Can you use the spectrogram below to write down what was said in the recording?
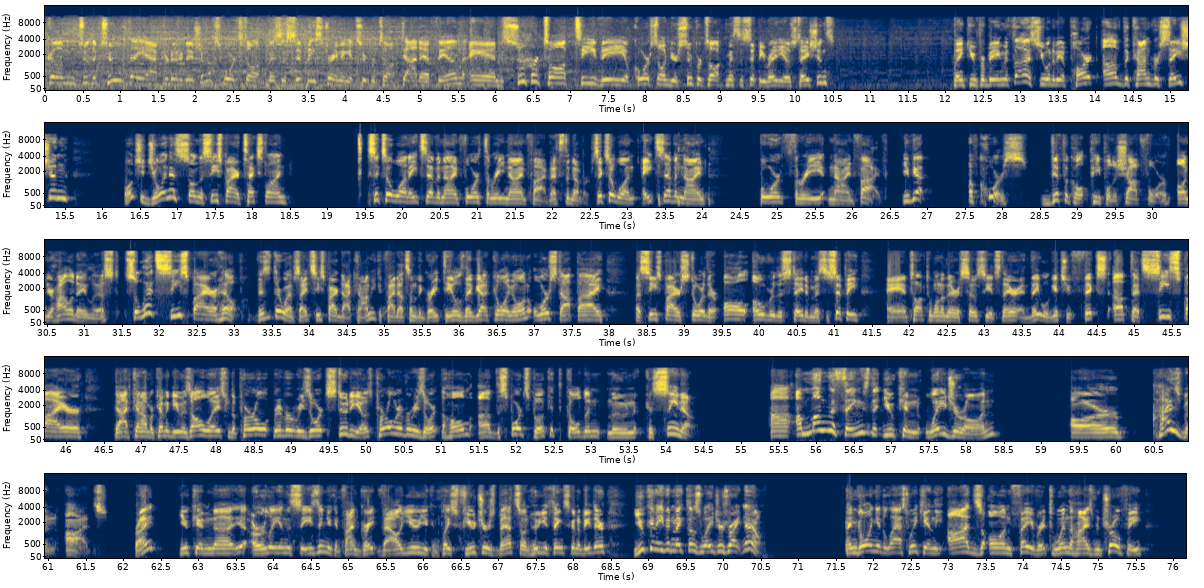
Welcome to the Tuesday afternoon edition of Sports Talk Mississippi, streaming at supertalk.fm and Supertalk TV, of course, on your Supertalk Mississippi radio stations. Thank you for being with us. You want to be a part of the conversation? Why don't you join us on the C Spire text line? 601 879 4395. That's the number. 601 879 4395. You've got, of course, difficult people to shop for on your holiday list. So let C Spire help. Visit their website, cspire.com. You can find out some of the great deals they've got going on or stop by a Spire store. They're all over the state of Mississippi and talk to one of their associates there and they will get you fixed up. That's cspire.com. We're coming to you as always from the Pearl River Resort Studios. Pearl River Resort, the home of the sports book at the Golden Moon Casino. Uh, among the things that you can wager on are Heisman odds, right? You can, uh, early in the season, you can find great value. You can place futures bets on who you think is going to be there. You can even make those wagers right now. And going into last weekend, the odds on favorite to win the Heisman Trophy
